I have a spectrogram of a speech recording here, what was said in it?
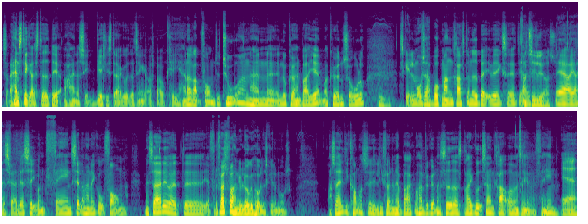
Så da han stikker afsted der, og han har set virkelig stærk ud, der tænker jeg også bare, okay, han har ramt formen til turen, han, øh, nu kører han bare hjem og kører den solo. Mm. Skelmose har brugt mange kræfter nede bagved, så jeg, og tidligt også. Ja, og jeg har svært ved at se, hvordan fan, selvom han er i god form. Men så er det jo, at øh, ja, for det første får han jo lukket hullet Skelmose. Og så er det, de kommer til lige før den her bakke, hvor han begynder at sidde og strække ud, så en krav, og man tænker, hvad fanden? Ja.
